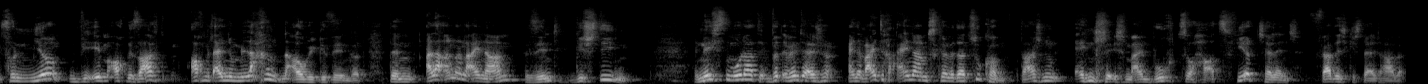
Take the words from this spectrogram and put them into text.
von mir wie eben auch gesagt auch mit einem lachenden Auge gesehen wird, denn alle anderen Einnahmen sind gestiegen. Im nächsten Monat wird eventuell schon eine weitere Einnahmensquelle dazukommen, da ich nun endlich mein Buch zur Hartz IV Challenge fertiggestellt habe.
